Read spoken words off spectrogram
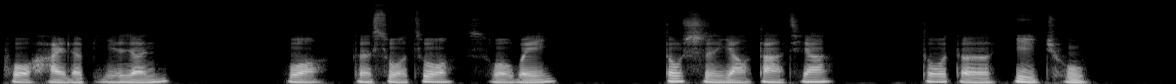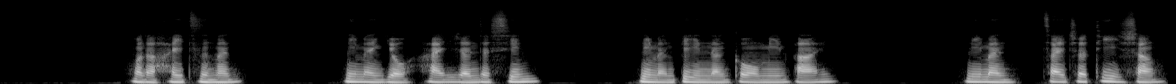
迫害了别人。我的所作所为，都是要大家都得益处。我的孩子们，你们有爱人的心，你们必能够明白。你们在这地上，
